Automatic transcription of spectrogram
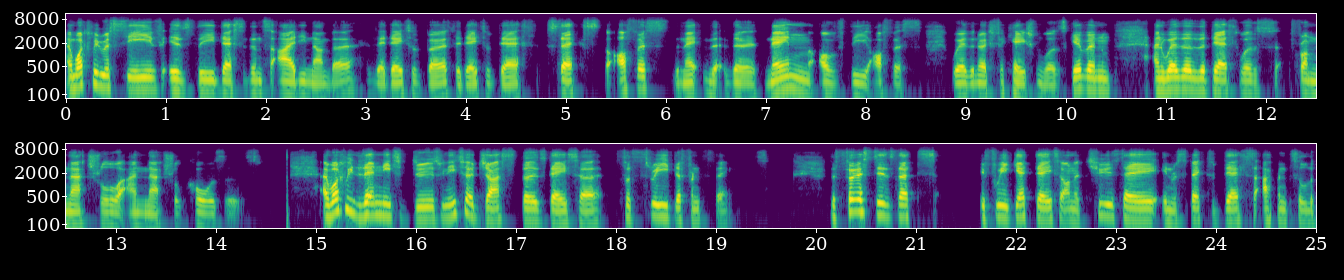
And what we receive is the decedent's ID number, their date of birth, their date of death, sex, the office, the, na the, the, name of the office where the notification was given, and whether the death was from natural or unnatural causes. And what we then need to do is we need to adjust those data for three different things. The first is that if we get data on a Tuesday in respect to deaths up until the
